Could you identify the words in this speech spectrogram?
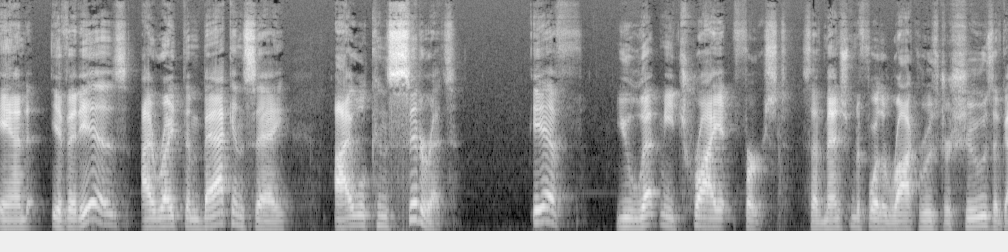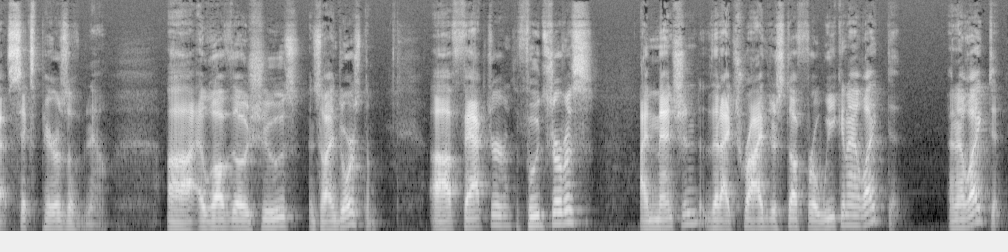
And if it is, I write them back and say, I will consider it if you let me try it first. So I've mentioned before the Rock Rooster shoes. I've got six pairs of them now. Uh, I love those shoes, and so I endorsed them. Uh, Factor, the food service, I mentioned that I tried their stuff for a week and I liked it. And I liked it.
